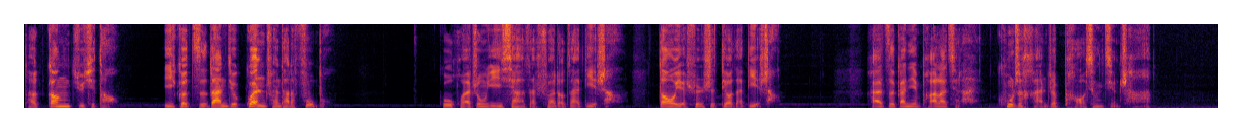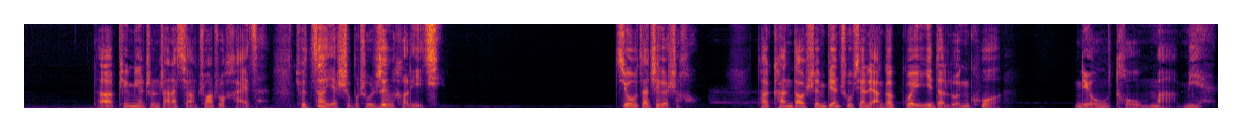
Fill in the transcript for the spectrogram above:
他刚举起刀，一颗子弹就贯穿他的腹部。顾怀忠一下子摔倒在地上，刀也顺势掉在地上。孩子赶紧爬了起来，哭着喊着跑向警察。他拼命挣扎的想抓住孩子，却再也使不出任何力气。就在这个时候，他看到身边出现两个诡异的轮廓，牛头马面。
